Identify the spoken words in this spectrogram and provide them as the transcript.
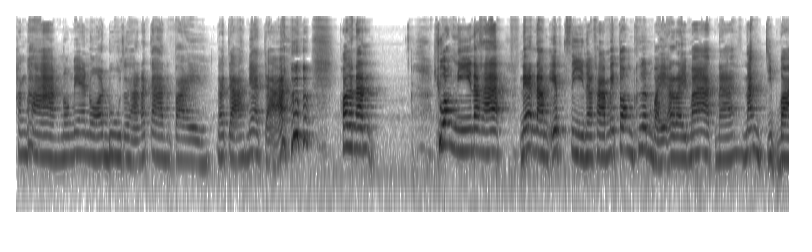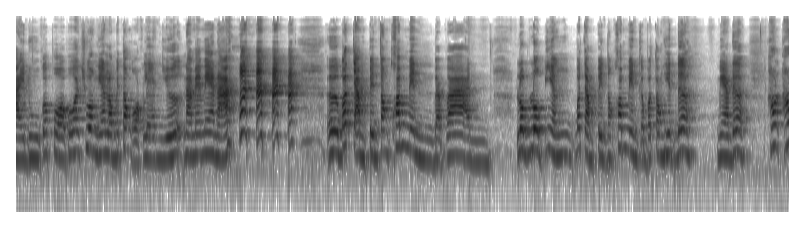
พังๆเนาะแม่เนาะดูสถานการณ์ไปนะจ๊ะแม่จ๋าเพราะฉะนั้นช่วงนี้นะคะ แนะนำ FC นะคะ ไม่ต้องเคลื่อนไหวอะไรมากนะ นั่งจิบไวน์ดูก็พอเพราะว่าช่วงนี้เราไม่ต้องออกแรงเยอะนะแม่ๆนะ เออว่าจำเป็นต้องคอมเมนต์แบบว่าอันลบๆอหยังว่าจำเป็นต้องคอมเมนต์กับว่าต้องเฮ็ดเด้อแม่เด้อเฮาเฮา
